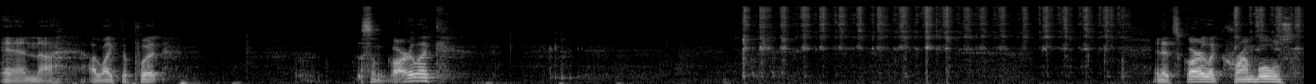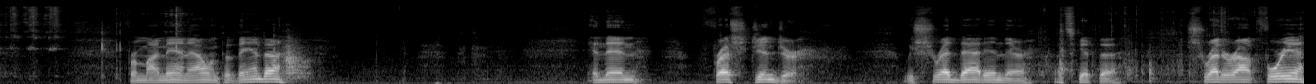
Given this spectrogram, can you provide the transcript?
And uh, I like to put some garlic. And it's garlic crumbles. from my man Alan Pavanda. And then fresh ginger. We shred that in there. Let's get the shredder out for you.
